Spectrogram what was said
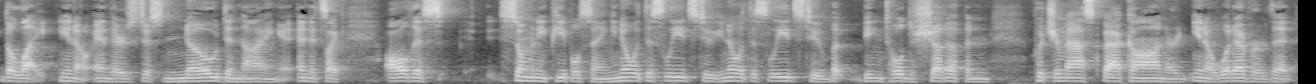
the light, you know, and there's just no denying it. And it's like all this so many people saying, "You know what this leads to? You know what this leads to?" but being told to shut up and put your mask back on or, you know, whatever that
